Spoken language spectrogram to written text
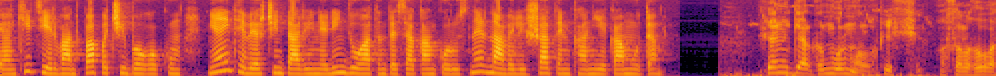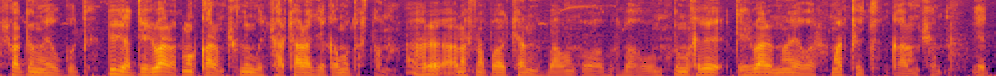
կյանքից Երվանդ Պապը չի բողոքում, միայն թե վերջին տարիներին գյուղատնտեսական կորուստներն ավելի շատ են, քան եկամուտը։ Շենի կերքը նորմալ է, փիշ չի։ Ասալը հող աշխատում է ուգուտ։ Դիժա դժվար է, մոք կարում չկնում է չարչարած եկամուտ ստանա։ Ահրը անասնապահության զբաղվում զբաղվում։ Ում խրե դժվար է նայ որ մարդիկ կարում չեն։ Այդ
